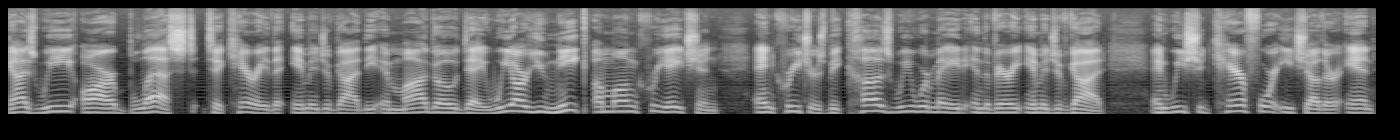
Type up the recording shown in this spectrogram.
Guys, we are blessed to carry the image of God, the Imago Dei. We are unique among creation and creatures because we were made in the very image of God. And we should care for each other and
